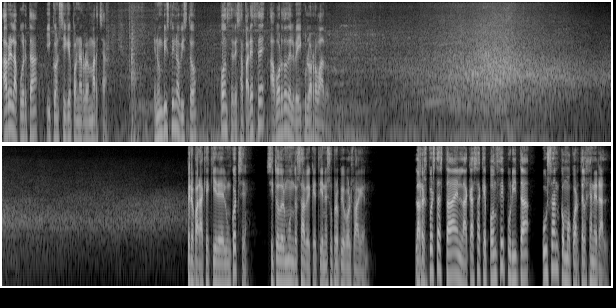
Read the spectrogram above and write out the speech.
abre la puerta y consigue ponerlo en marcha. En un visto y no visto, Ponce desaparece a bordo del vehículo robado. ¿Pero para qué quiere él un coche? Si todo el mundo sabe que tiene su propio Volkswagen? La respuesta está en la casa que Ponce y Purita usan como cuartel general.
